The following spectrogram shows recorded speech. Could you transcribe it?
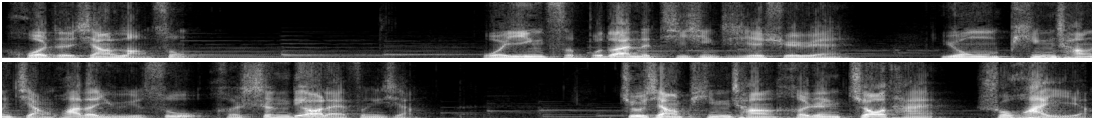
或者像朗诵。我因此不断地提醒这些学员，用平常讲话的语速和声调来分享，就像平常和人交谈说话一样。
